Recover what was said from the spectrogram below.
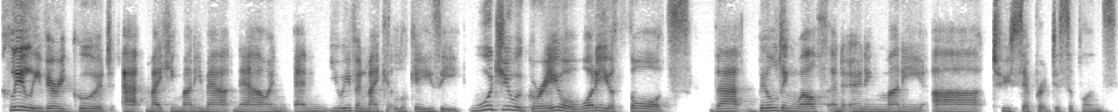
clearly very good at making money now and and you even make it look easy. Would you agree or what are your thoughts that building wealth and earning money are two separate disciplines?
